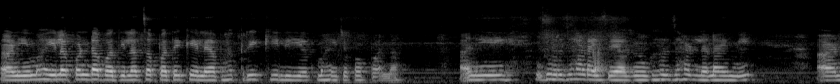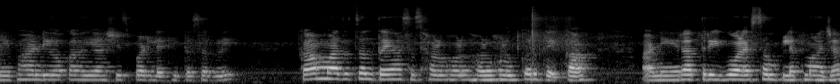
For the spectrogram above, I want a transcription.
आणि माईला पण डबा दिला चपात्या केल्या भाकरी केली एक माईच्या पप्पांना. आणि घर झाडायचं आहे अजून. घर झाडलं नाही मी. आणि भांडी हो ओका ही अशीच पडल्यात इथं सगळी. काम माझं चालतंय असंच हळूहळू हळूहळू करते काम. आणि रात्री गोळ्या संपल्यात माझ्या.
